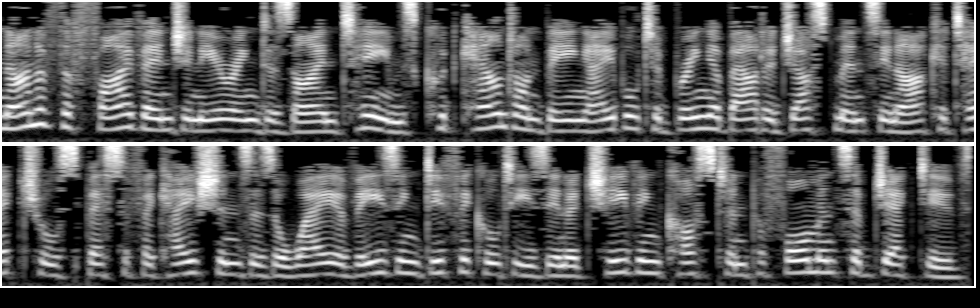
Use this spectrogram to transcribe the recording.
None of the five engineering design teams could count on being able to bring about adjustments in architectural specifications as a way of easing difficulties in achieving cost and performance objectives.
